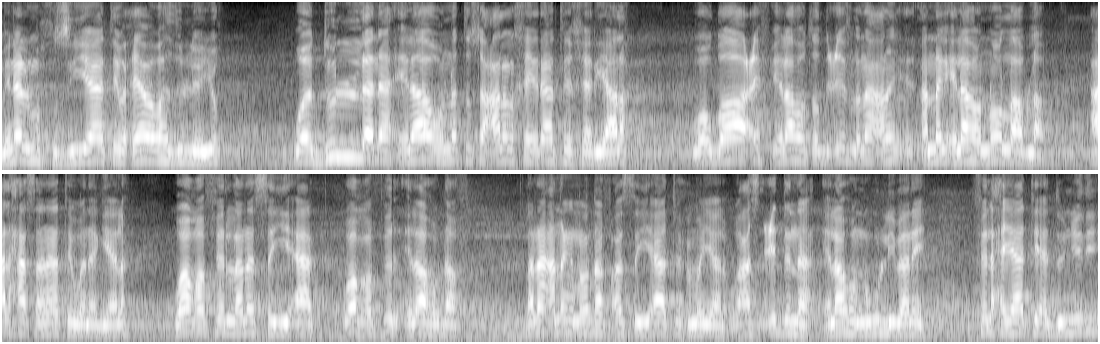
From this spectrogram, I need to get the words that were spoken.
min almukhsiyaati waxyaabaa wax dulleeyo. Wa dullanaa ilaahu na tusa cala alkhayraati khayryaala wadaacif ilaahu tadciif lanaa annaga ilaahu noo laablaab. Alxasanaati wanaagyaala. Waqfir lana sayi'aat. Waqfir ilaahu dhaaf. Lanaa annaga noo dhaaf asayi'aati xumayaala. Wa ascidnaa ilaahu nagu liibaanee filxayaati adduunyadii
